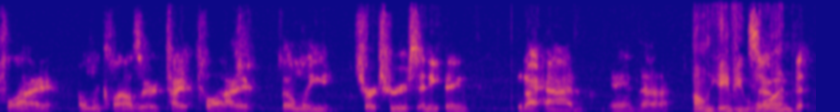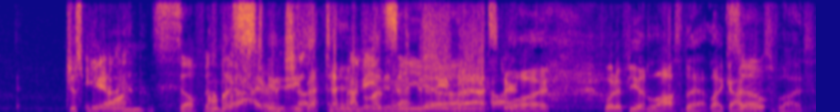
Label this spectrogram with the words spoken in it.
fly, only clouser type fly, only chartreuse, anything that I had. And, uh, I only gave you so one. th- Just Yeah. one. Selfish. I'm a But I- stingy I- bastard. I mean, I'm a stingy Yeah. bastard. Boy, what if you had lost that like I So- lose flies?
